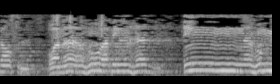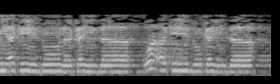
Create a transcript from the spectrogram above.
فصل وما هو بالهزل إنهم يكيدون كيدا وأكيد كيدا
